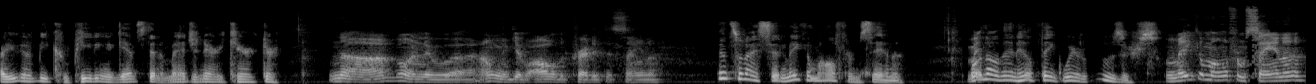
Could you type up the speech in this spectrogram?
Are you going to be competing against an imaginary character? No, I'm going to uh, I'm going to give all the credit to Santa. That's what I said. Make them all from Santa. Well, no, then he'll think we're losers. make them all from Santa,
